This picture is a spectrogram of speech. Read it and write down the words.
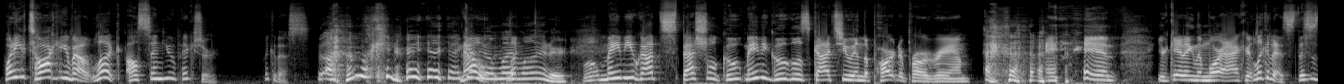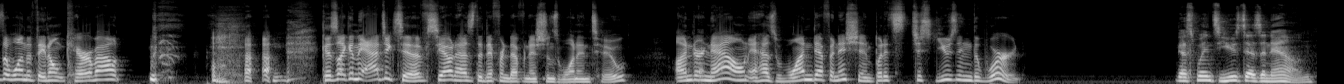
What are you talking about? Look, I'll send you a picture. Look at this. I'm looking right. I got No, it on my look- monitor. Well, maybe you got special Google. Maybe Google's got you in the partner program, and, and you're getting the more accurate. Look at this. This is the one that they don't care about. Because, like in the adjective, see how it has the different definitions one and two. Under noun, it has one definition, but it's just using the word. That's when it's used as a noun.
